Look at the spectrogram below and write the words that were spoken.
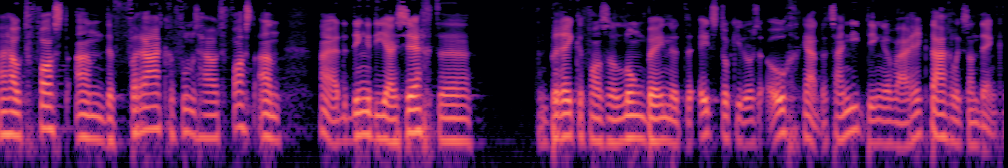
hij houdt vast aan de wraakgevoelens, hij houdt vast aan nou ja, de dingen die hij zegt. Uh, het breken van zijn longbeen, het eetstokje door zijn oog. Ja, dat zijn niet dingen waar ik dagelijks aan denk.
